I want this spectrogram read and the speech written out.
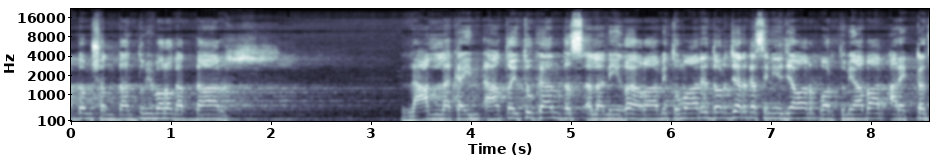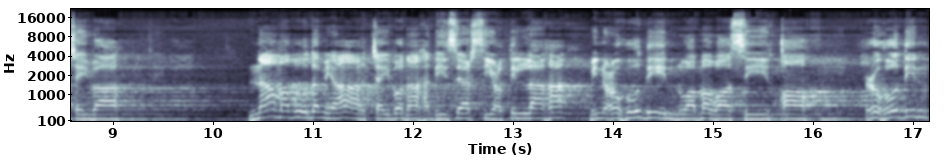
আদম সন্তান, তুমি বড় গাদ্দার। আমি তোমার দরজার কাছে নিয়ে যাওয়ার পর তুমি আবার আরেকটা চাইবা। না আর চাইব না আর মিন উহুদিন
